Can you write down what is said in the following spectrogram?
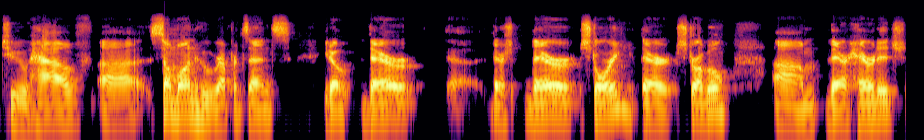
to have uh, someone who represents, you know, their uh, their their story, their struggle, um, their heritage,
